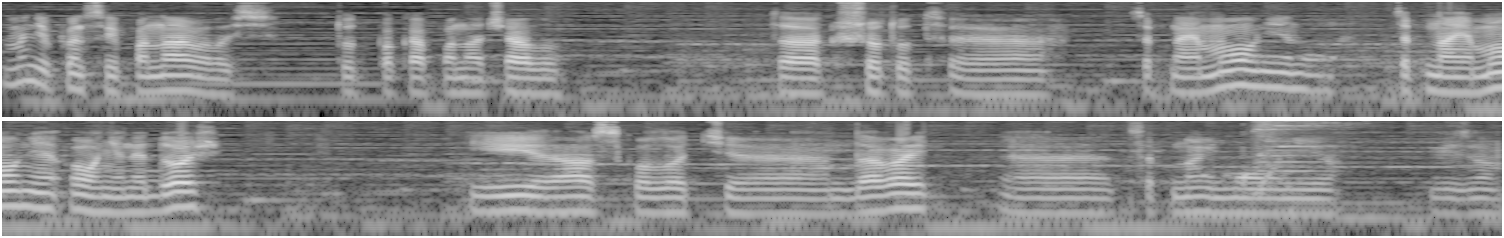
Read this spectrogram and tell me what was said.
Мені, в принципі, понравилось. Тут поки поначалу. Так, що тут? Цепная молния, цепная молния, огненный дождь. І розколоть. Е, давай е, цепною молнію візьмемо.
